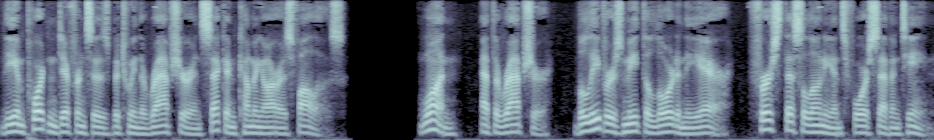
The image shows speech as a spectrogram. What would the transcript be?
The important differences between the rapture and second coming are as follows. 1. At the rapture, believers meet the Lord in the air, 1 Thessalonians 4:17.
